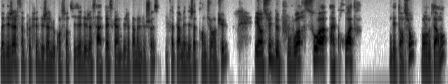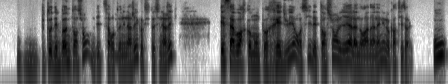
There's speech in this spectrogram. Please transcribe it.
bah déjà le simple fait déjà de le conscientiser, déjà ça apaise quand même déjà pas mal de choses, ça permet déjà de prendre du recul, et ensuite de pouvoir soit accroître des tensions volontairement, plutôt des bonnes tensions, dites sérotoninergiques, oxytocinergiques, et savoir comment on peut réduire aussi des tensions liées à la noradrénaline au cortisol, ou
